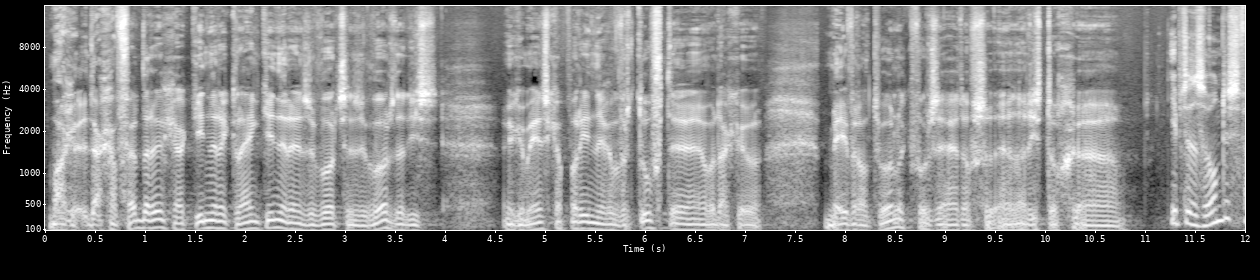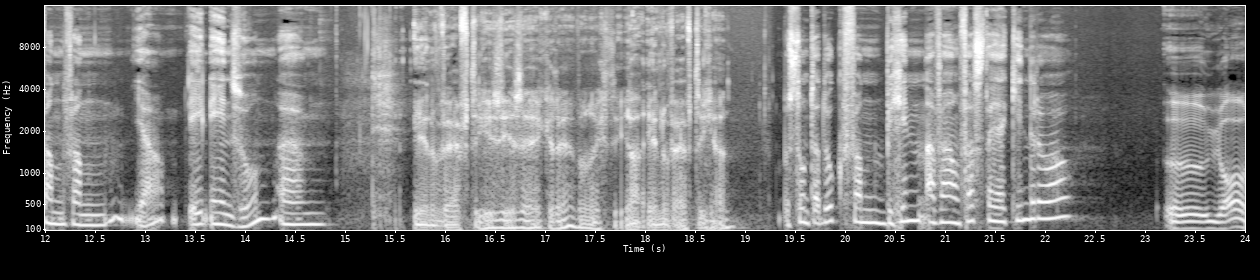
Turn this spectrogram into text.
Maar dat gaat verder, hè. Gaat kinderen, kleinkinderen enzovoorts enzovoorts. Dat is een gemeenschap waarin je vertoeft, eh, waar dat je mee verantwoordelijk voor bent. Of zo. Dat is toch... eh, Je hebt een zoon dus van, van ja, één, één zoon. Ehm, 51 is hij zeker, hè? Ja, 51 jaar. stond dat ook van begin af aan vast dat jij kinderen wou? Eh, ja,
